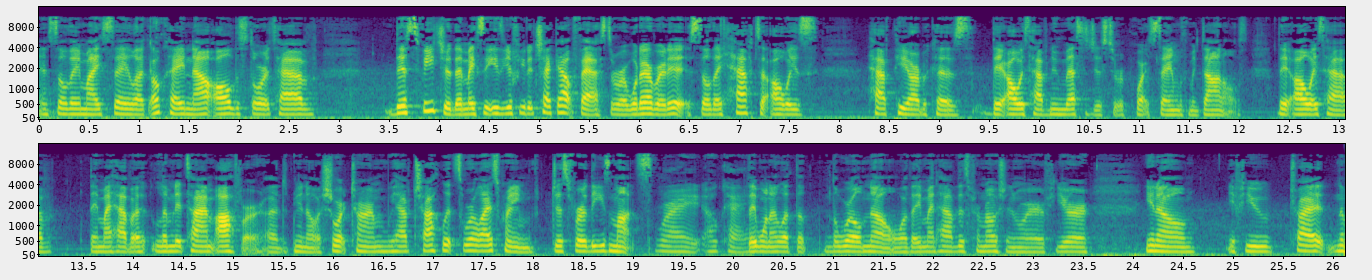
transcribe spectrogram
And so they might say like, okay, now all the stores have this feature that makes it easier for you to check out faster or whatever it is. So they have to always have PR because they always have new messages to report. Same with McDonald's. They always have. They might have a limited time offer. A, you know, a short term. We have chocolate swirl ice cream just for these months. Right. Okay. They want to let the the world know, or they might have this promotion where if you're, you know, if you try the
